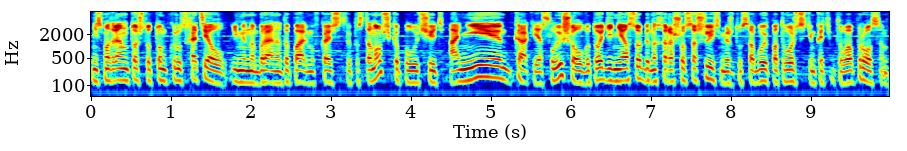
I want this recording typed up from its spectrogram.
несмотря на то, что Том Круз хотел именно Брайана Де Пальму в качестве постановщика получить, они, как я слышал, в итоге не особенно хорошо сошлись между собой по творческим каким-то вопросам.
